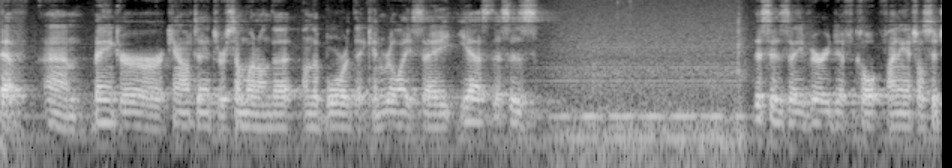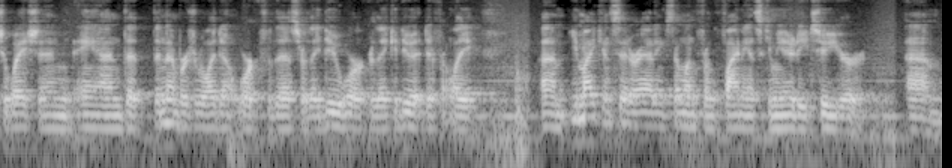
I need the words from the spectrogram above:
that um, banker or accountant or someone on the, on the board that can really say, yes, this is, this is a very difficult financial situation and that the numbers really don't work for this, or they do work, or they could do it differently. Um, you might consider adding someone from the finance community to your, um,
